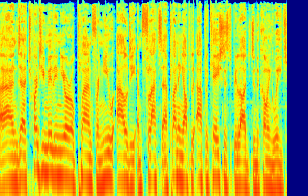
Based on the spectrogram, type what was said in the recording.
And uh, 20 million euro plan for new Aldi and flats, uh, planning app- applications to be lodged in the coming week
